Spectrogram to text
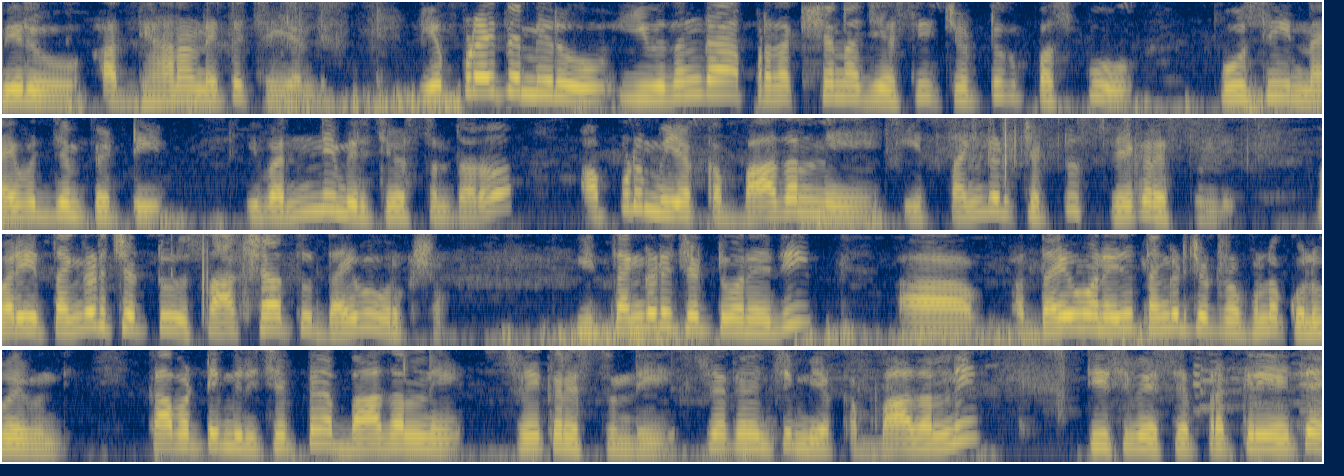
మీరు ఆ ధ్యానాన్ని అయితే చేయండి. ఎప్పుడైతే మీరు ఈ విధంగా ప్రదక్షిణ చేసి చెట్టుకు పసుపు పూసి నైవేద్యం పెట్టి ఇవన్నీ మీరు చేస్తుంటారో అప్పుడు మీ యొక్క బాధల్ని ఈ తంగడి చెట్టు స్వీకరిస్తుంది. మరి ఈ తంగడి చెట్టు సాక్షాత్తు దైవ వృక్షం. ఈ తంగడి చెట్టు అనేది దైవం అనేది తంగడి చెట్టు రూపంలో కొలువై ఉంది. కాబట్టి మీరు చెప్పిన బాధల్ని స్వీకరిస్తుంది. స్వీకరించి మీ యొక్క బాధల్ని తీసివేసే ప్రక్రియ అయితే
